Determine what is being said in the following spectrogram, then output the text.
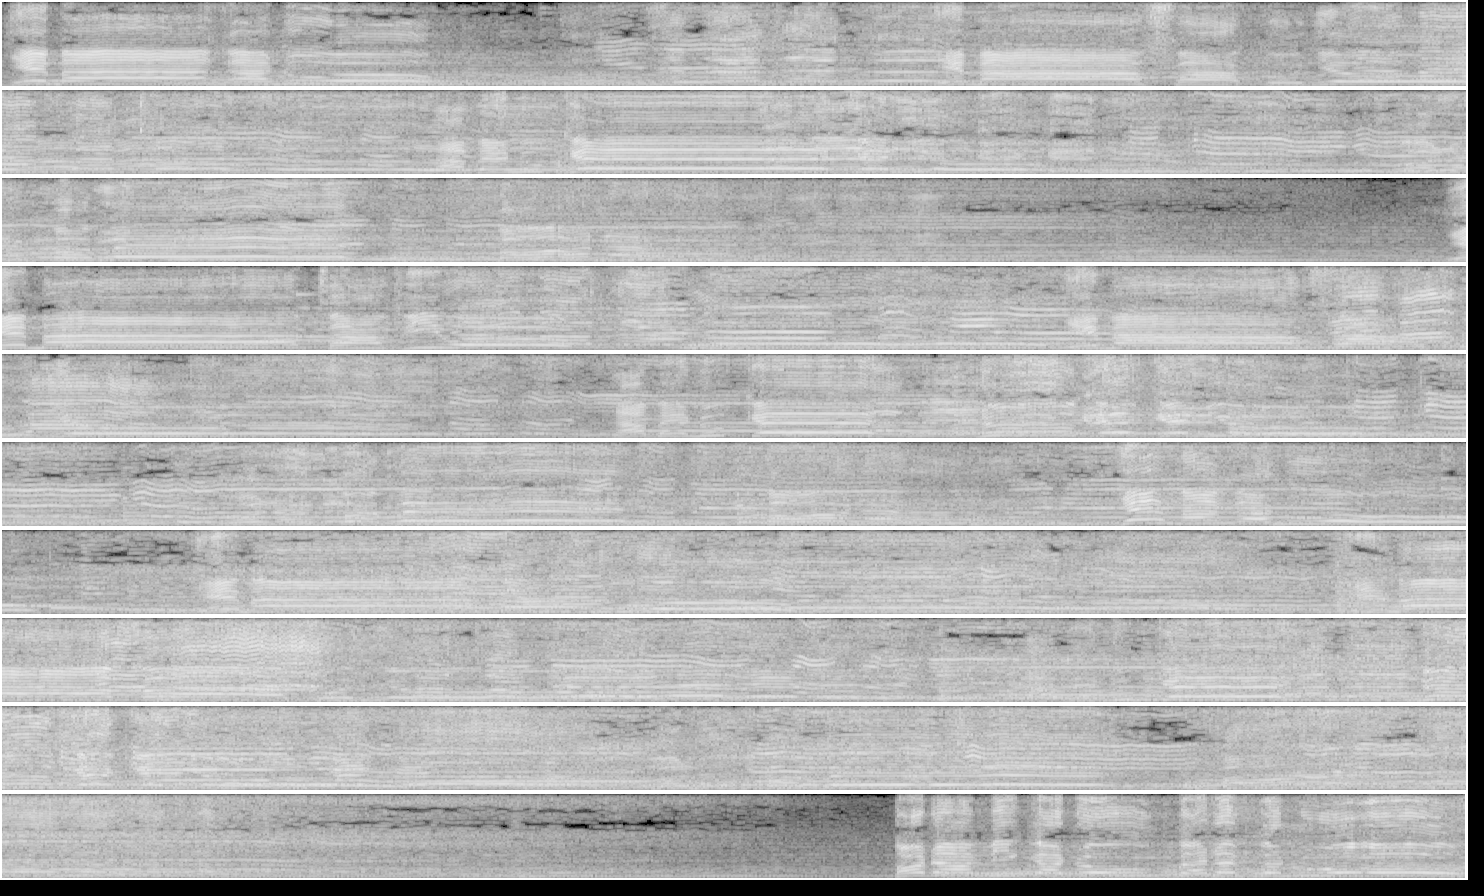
nyema kanuo nyema fakonyo abenuke kenyo. Olenkobe. Bona. Nyema panviwo nyema fakonyo abenuke. Olenkobe. Emmanuel, Emmanuel, Emmanuel, Bada Migado, Bada Benuo,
